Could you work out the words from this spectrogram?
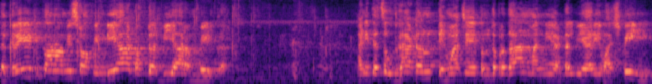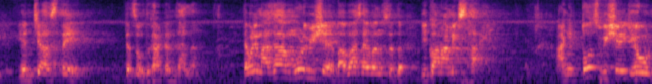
the great economist of India doctor B R Ambedkar आणि त्याचं उद्घाटन तेव्हाचे पंतप्रधान माननीय अटल बिहारी वाजपेयी यांच्या हस्ते त्याचं उद्घाटन झालं. त्यामुळे माझा मूळ विषय बाबासाहेबांचं इकॉनॉमिक्स हा आहे. आणि तोच विषय घेऊन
